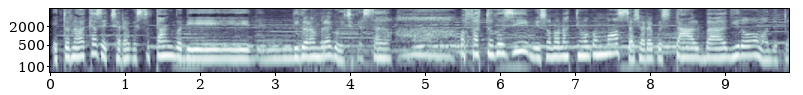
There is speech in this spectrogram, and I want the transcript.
e tornavo a casa e c'era questo tango di, di, di Goran Bregovic che è stato "Ah, ho fatto così, mi sono un attimo commossa, c'era quest'alba di Roma, ho detto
